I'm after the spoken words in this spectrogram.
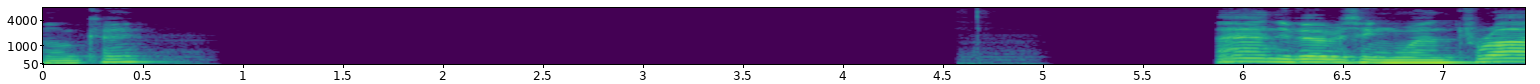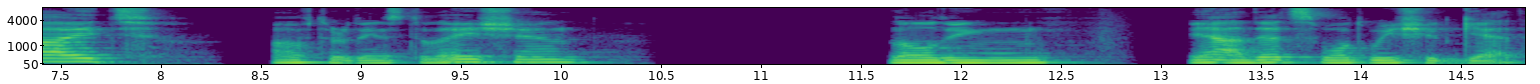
Okay. And if everything went right after the installation, loading, yeah, that's what we should get.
